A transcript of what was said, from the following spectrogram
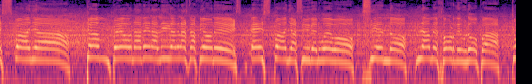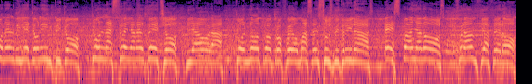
España campeona de la Liga de las Naciones. España sí de nuevo, siendo la mejor de Europa, con el billete olímpico, con la estrella en el pecho y ahora con otro trofeo más en sus vitrinas. España 2, Francia 0,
